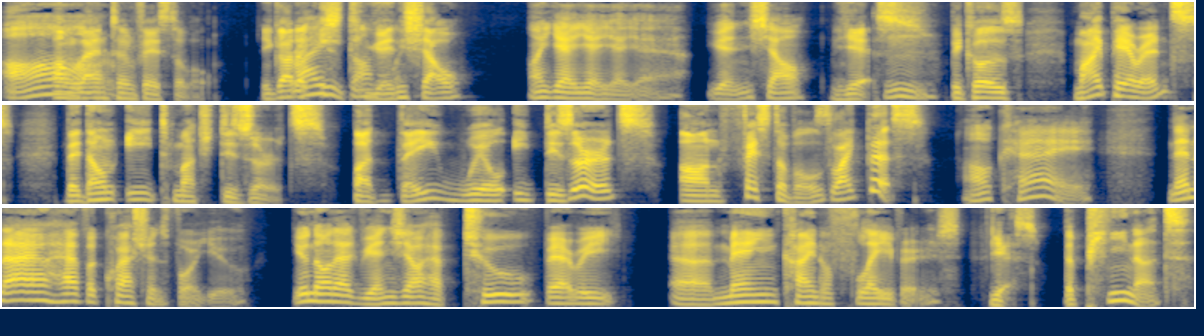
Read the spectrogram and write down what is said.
Oh, on Lantern Festival. You gotta rice eat dumpling. yuan xiao. Oh, yeah, yeah, yeah, yeah. Yuan xiao. Yes, Mm. because my parents they don't eat much desserts, but they will eat desserts on festivals like this. Okay. Then I have a question for you. You know that yuan xiao have two very uh, main kind of flavors: Yes, the peanut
